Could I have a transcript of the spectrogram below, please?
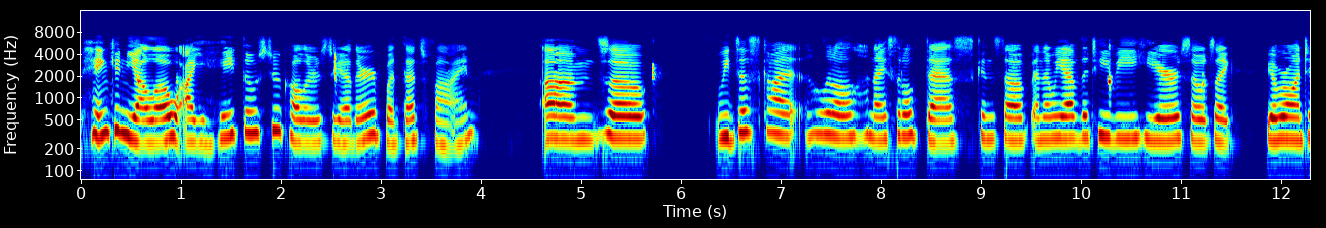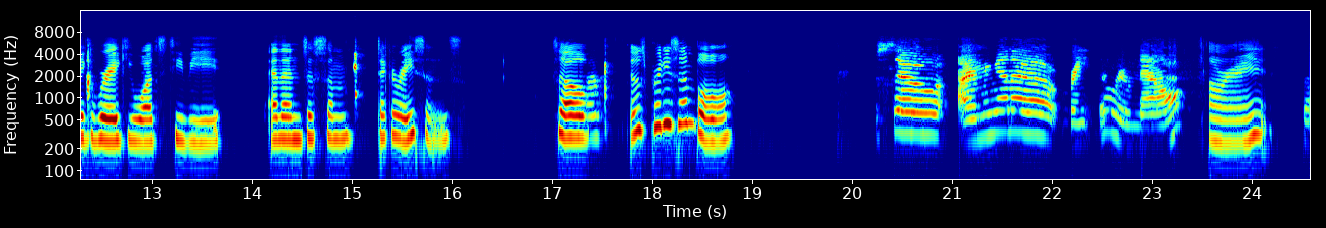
pink and yellow. I hate those two colors together, but that's fine. Um, so we just got a little nice little desk and stuff, and then we have the TV here. So it's like if you ever want to take a break, you watch TV, and then just some decorations. So it was pretty simple. So I'm gonna rate the room now. All right. So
